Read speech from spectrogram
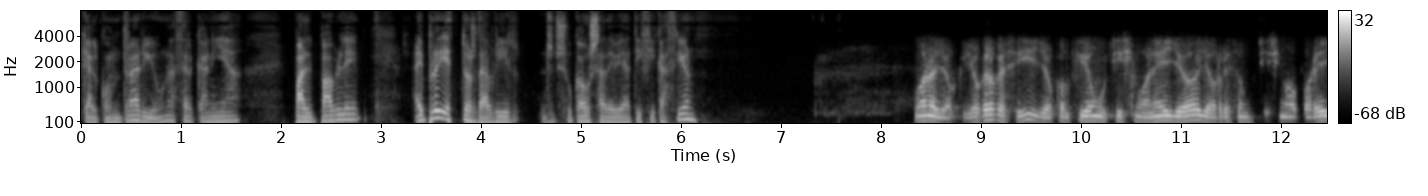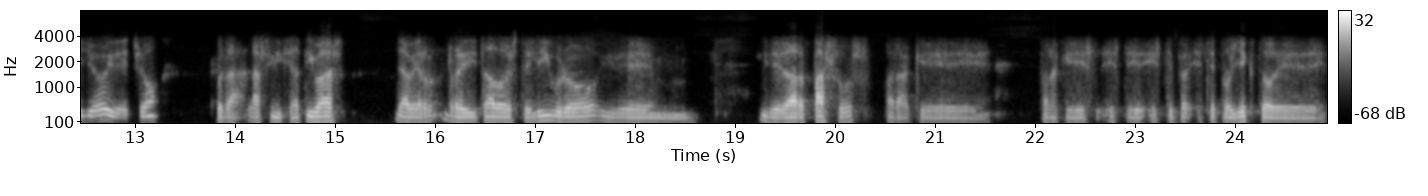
que al contrario, una cercanía palpable, ¿hay proyectos de abrir su causa de beatificación? Bueno, yo, yo creo que sí, yo confío muchísimo en ello, yo rezo muchísimo por ello y de hecho pues la, las iniciativas de haber reeditado este libro y de, y de dar pasos para que para que este este este proyecto de,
